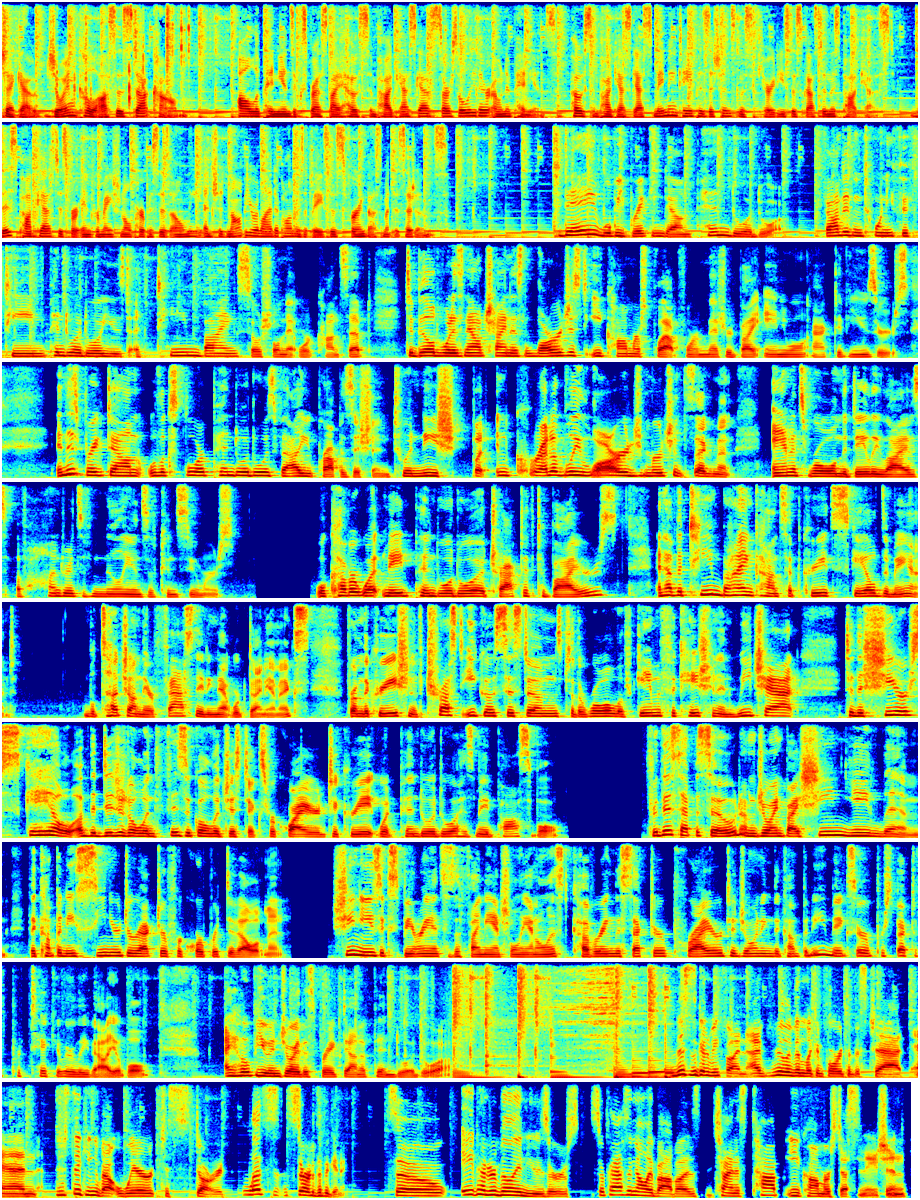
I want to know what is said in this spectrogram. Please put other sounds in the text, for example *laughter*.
check out joincolossus.com. All opinions expressed by hosts and podcast guests are solely their own opinions. Hosts and podcast guests may maintain positions in the securities discussed in this podcast. This podcast is for informational purposes only and should not be relied upon as a basis for investment decisions. Today, we'll be breaking down Pinduoduo. Founded in 2015, Pinduoduo used a team buying social network concept to build what is now China's largest e commerce platform measured by annual active users. In this breakdown, we'll explore Pinduoduo's value proposition to a niche but incredibly large merchant segment and its role in the daily lives of hundreds of millions of consumers. We'll cover what made Pinduoduo attractive to buyers and how the team buying concept creates scaled demand. We'll touch on their fascinating network dynamics, from the creation of trust ecosystems to the role of gamification in WeChat to the sheer scale of the digital and physical logistics required to create what Pinduoduo has made possible. For this episode, I'm joined by Xin Yi Lim, the company's Senior Director for Corporate Development. Xin Yi's experience as a financial analyst covering the sector prior to joining the company makes her perspective particularly valuable. I hope you enjoy this breakdown of Pinduoduo this is going to be fun. I've really been looking forward to this chat and just thinking about where to start. Let's start at the beginning. So, 800 million users, surpassing Alibaba as China's top e commerce destination.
